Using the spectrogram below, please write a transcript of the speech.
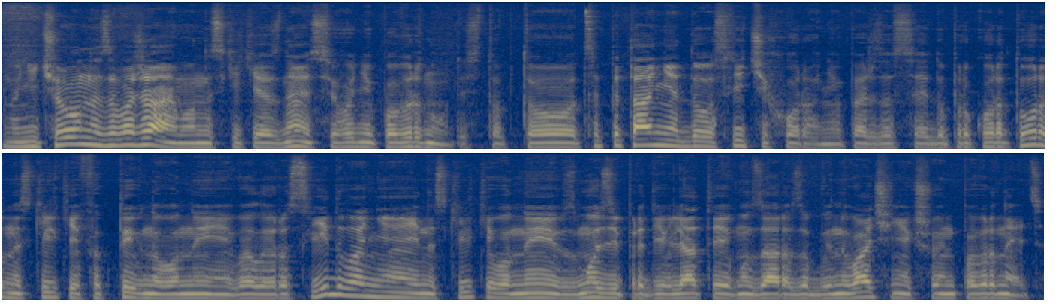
Ну нічого не заважаємо, наскільки я знаю, сьогодні повернутись. Тобто це питання до слідчих органів, перш за все, до прокуратури, наскільки ефективно вони вели розслідування і наскільки вони в змозі пред'являти йому зараз обвинувачення, якщо він повернеться.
